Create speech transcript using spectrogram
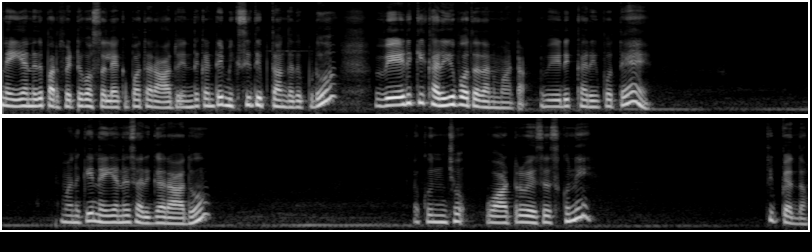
నెయ్యి అనేది పర్ఫెక్ట్గా వస్తుంది లేకపోతే రాదు. ఎందుకంటే మిక్సీ తిప్పుతాం కదా ఇప్పుడు వేడికి కరిగిపోతుంది అనమాట వేడికి కరిగిపోతే మనకి నెయ్యి అనేది సరిగ్గా రాదు. కొంచెం వాటర్ వేసేసుకుని తిప్పేద్దాం.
